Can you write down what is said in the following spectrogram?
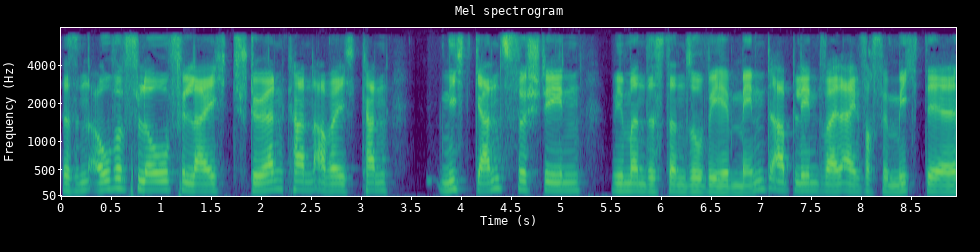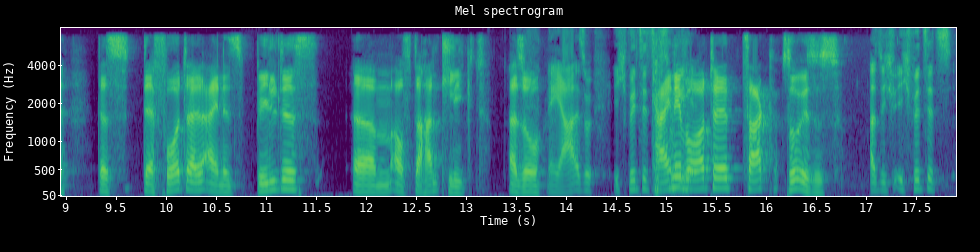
dass ein Overflow vielleicht stören kann, aber ich kann nicht ganz verstehen, wie man das dann so vehement ablehnt, weil einfach für mich der, das, der Vorteil eines Bildes ähm, auf der Hand liegt. Also, naja, also ich will jetzt keine so Worte, zack, so ist es. Also ich, ich will es jetzt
